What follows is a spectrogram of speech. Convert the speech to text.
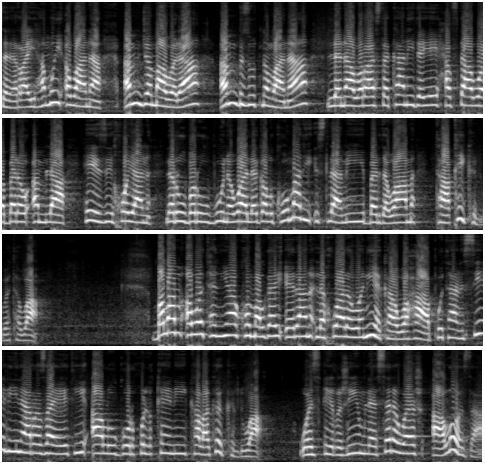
سەرەڕای هەمووی ئەوانە ئەم جەماوەرە، ئەم بزووتنەوانە لە ناوەڕاستەکانی دەیەی حەفتا وە بەرەو ئەملا هێزی خۆیان لە ڕووبەڕوو بوونەوە لەگەڵ کۆماری ئیسلامی بەردەوام تاقی کردووەتەوە. بەڵام ئەوە تەنیا کۆمەڵگای ئێران لە خوارەوە نییە کە وەها پوتانسیێلی ناڕەزایەتی ئاڵ و گۆڕخولقێنی کەڵەکە کردووە. وەزعی ڕژیم لە سەرەوەش ئاڵۆزە.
